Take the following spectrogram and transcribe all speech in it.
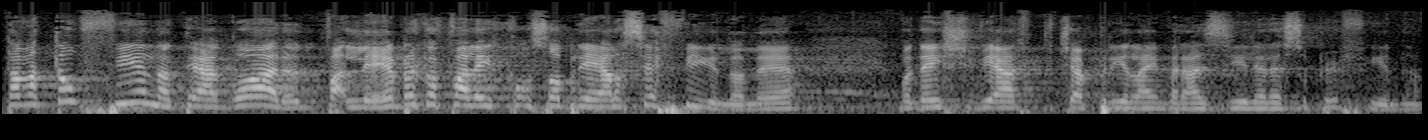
Tava tão fina até agora. Lembra que eu falei sobre ela ser fina, né? Quando a gente vier a tia lá em Brasília, ela é super fina.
